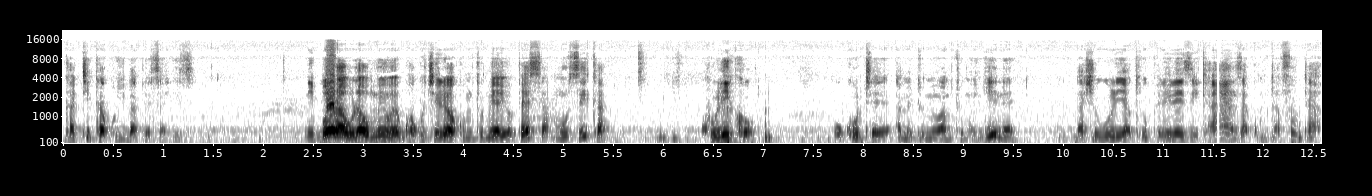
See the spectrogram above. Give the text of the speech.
katika kuiba pesa hizi. Ni bora ulaumiwe kwa kuchelewa kumtumia hiyo pesa mhusika kuliko ukute ametumiwa mtu mwingine na shughuli ya kiupelelezi ikaanza kumtafuta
